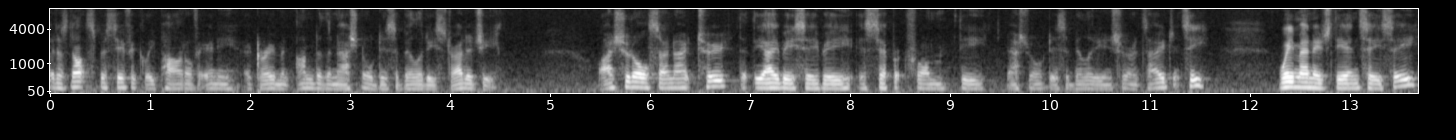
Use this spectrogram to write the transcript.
It is not specifically part of any agreement under the National Disability Strategy. I should also note too that the ABCB is separate from the National Disability Insurance Agency. We manage the NCC.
